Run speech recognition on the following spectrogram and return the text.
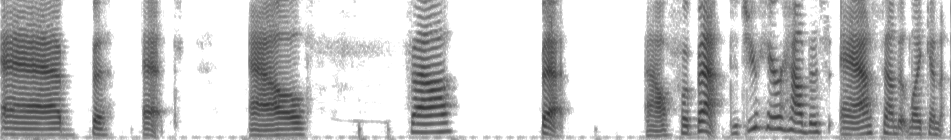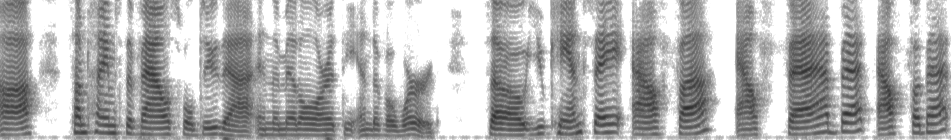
ab, et, alpha, bet, alphabet. Did you hear how this ah sounded like an ah? Sometimes the vowels will do that in the middle or at the end of a word. So you can say alpha, alphabet, alphabet,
